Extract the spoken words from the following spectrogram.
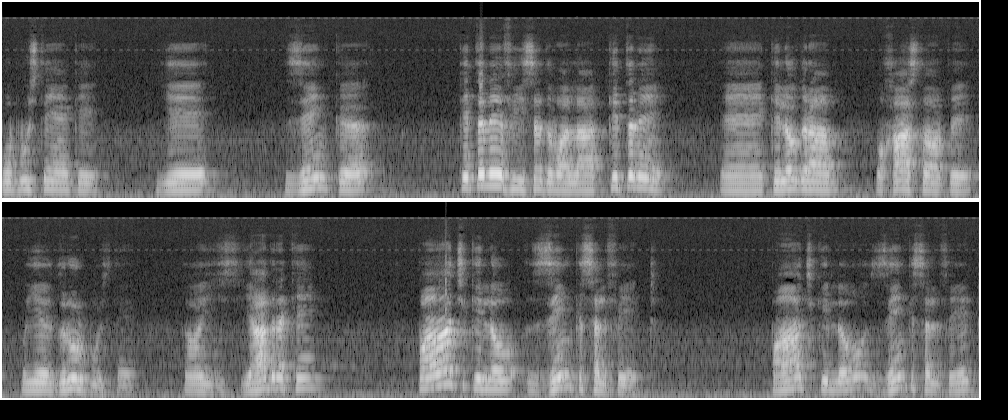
وہ پوچھتے ہیں کہ یہ زنک کتنے فیصد والا، کتنے کلو گرام وہ خاص طور پہ وہ یہ ضرور پوچھتے ہیں۔ تو یاد رکھیں، پانچ کلو زنک سلفیٹ، پانچ کلو زنک سلفیٹ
